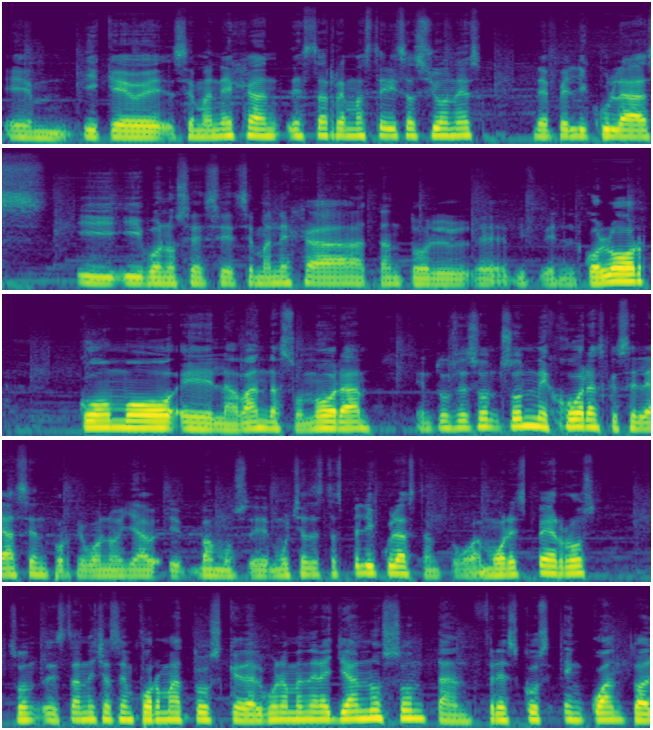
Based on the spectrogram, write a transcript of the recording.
em, y que se manejan estas remasterizaciones de películas y, bueno, se, se, maneja tanto el, eh, el color como eh, la banda sonora. Entonces son, son mejoras que se le hacen porque, bueno, ya vamos, muchas de estas películas, tanto Amores Perros, son, están hechas en formatos que de alguna manera ya no son tan frescos en cuanto a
